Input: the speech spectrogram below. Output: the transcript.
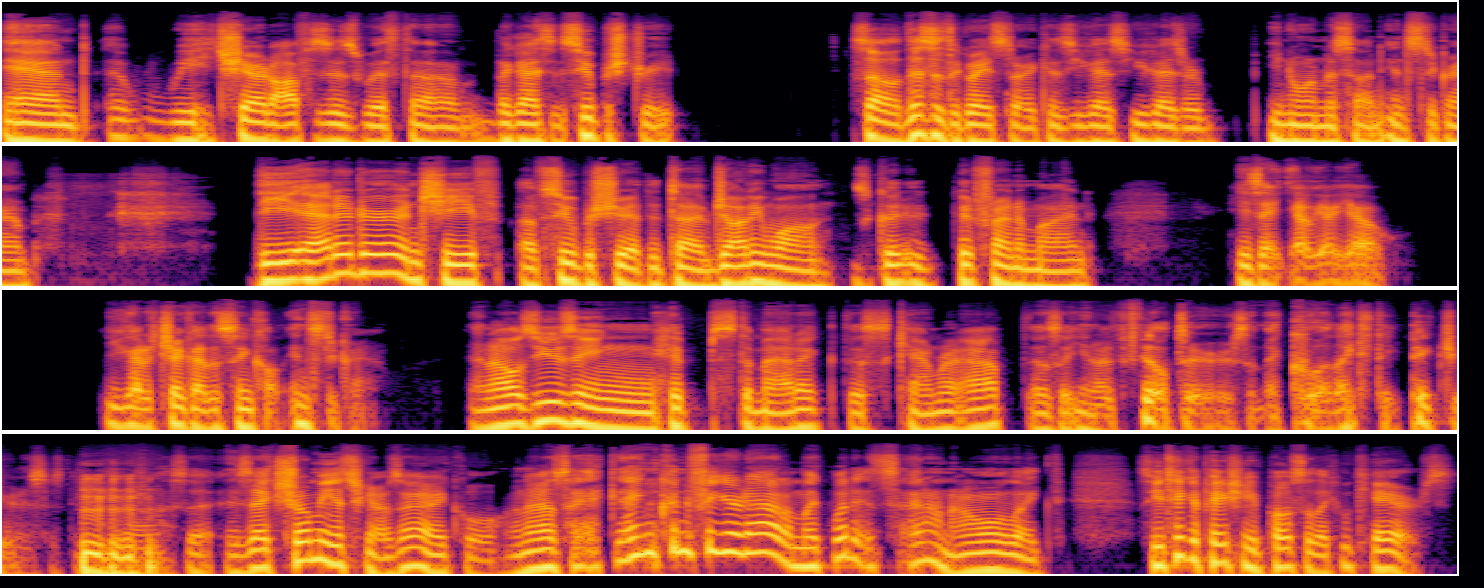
and we shared offices with um, the guys at Super Street. So this is a great story because you guys you guys are enormous on Instagram. The editor in chief of Super Street at the time, Johnny Wong, was a good good friend of mine. He's like, yo yo yo, you got to check out this thing called Instagram. And I was using Hipstamatic, this camera app. I was like, you know, filters and like, cool. I like to take pictures. You know, so it's like, show me Instagram. I was like, all right, cool. And I was like, I couldn't figure it out. I'm like, what is? I don't know. Like, so you take a picture and you post it. Like, who cares?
